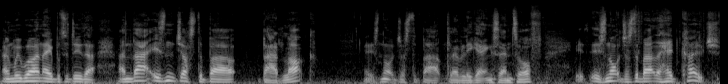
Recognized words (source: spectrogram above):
And we weren't able to do that. And that isn't just about bad luck. It's not just about Cleverley getting sent off. It's not just about the head coach.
